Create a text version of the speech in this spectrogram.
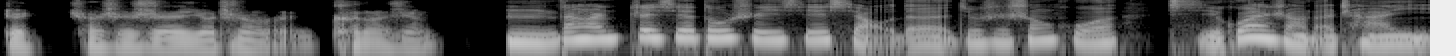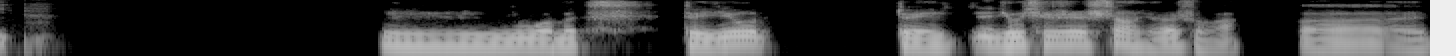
对，确实是有这种可能性。嗯，当然这些都是一些小的，就是生活习惯上的差异。嗯，我们对，因为对，尤其是上学的时候啊，呃，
